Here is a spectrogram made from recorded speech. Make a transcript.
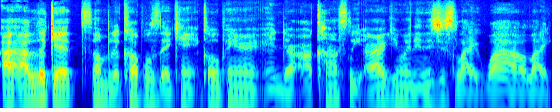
I, look at some of the couples that can't co-parent and they are constantly arguing, and it's just like, wow, like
